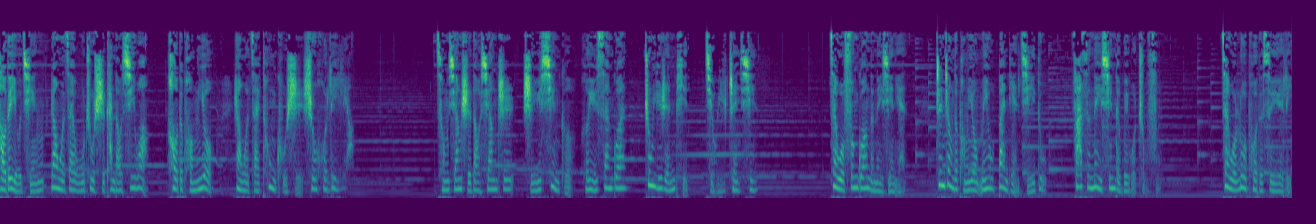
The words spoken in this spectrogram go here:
好的友情，让我在无助时看到希望。好的朋友，让我在痛苦时收获力量。从相识到相知，始于性格，合于三观，忠于人品，久于真心。在我风光的那些年，真正的朋友没有半点嫉妒，发自内心的为我祝福。在我落魄的岁月里，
